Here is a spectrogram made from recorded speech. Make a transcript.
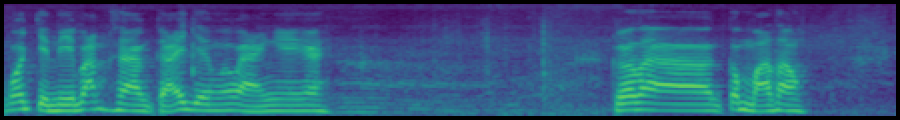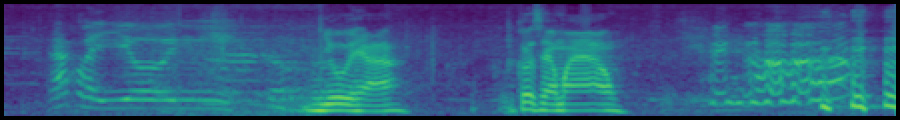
quá trình đi bắt sao kể cho mấy bạn nghe coi Có có mệt không? rất là vui Vui hả? Có sao ma không?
